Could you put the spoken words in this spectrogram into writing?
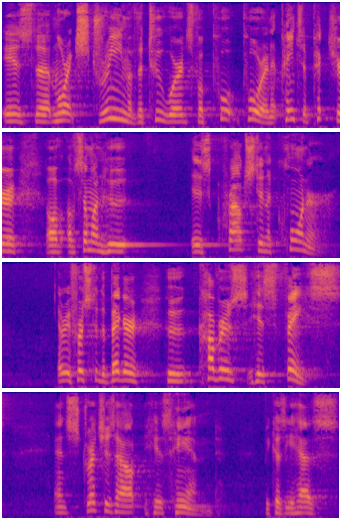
is the more extreme of the two words for poor, and it paints a picture of, of someone who is crouched in a corner. It refers to the beggar who covers his face and stretches out his hand because he has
